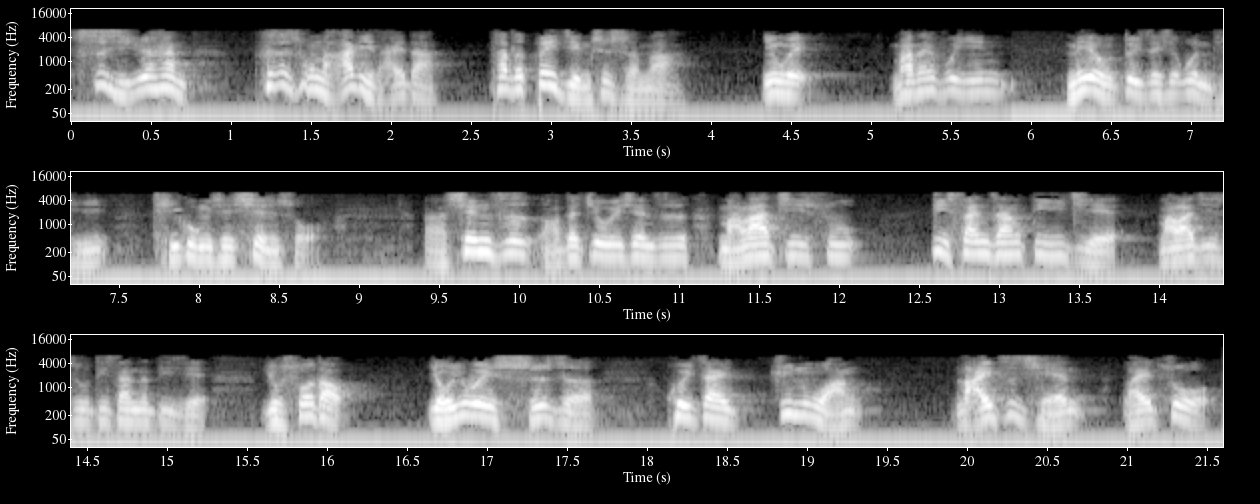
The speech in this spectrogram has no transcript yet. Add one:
施洗约翰他是从哪里来的？他的背景是什么？因为马太福音没有对这些问题提供一些线索啊。先知啊，在旧约先知马拉基书第三章第一节，马拉基书第三章第一节有说到，有一位使者会在君王来之前来做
